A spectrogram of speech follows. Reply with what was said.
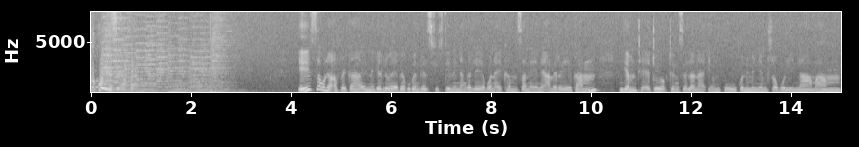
umrhatsho yikwekwezi fm isewula afrika inikelwe bekube ngezi-15 inyanga le yabona ikhambisane ne-amerika mm, ngemthetho yokuthengiselana inkukhu neminye imihlobo yenyama mm.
